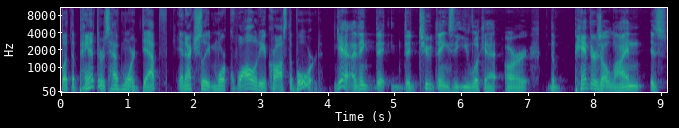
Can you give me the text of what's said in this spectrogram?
But the Panthers have more depth and actually more quality across the board. Yeah, I think that the two things that you look at are the Panthers O line is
